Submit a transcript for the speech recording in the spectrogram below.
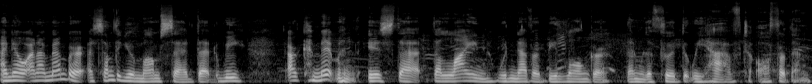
I know, and I remember uh, something your mom said that we our commitment is that the line would never be longer than the food that we have to offer them.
